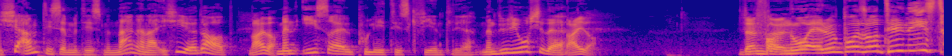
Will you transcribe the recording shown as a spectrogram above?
ikke antisemittisme, nei, nei, nei, ikke jødehat, Neida. men Israel-politisk fiendtlige. Men du gjorde ikke det. Nei da. Den, Faen, nå er du på så tynn is!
